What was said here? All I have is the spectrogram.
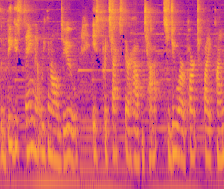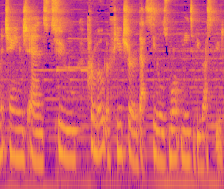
The biggest thing that we can all do is protect their habitat, to do our part to fight climate change, and to promote a future that seals won't need to be rescued.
